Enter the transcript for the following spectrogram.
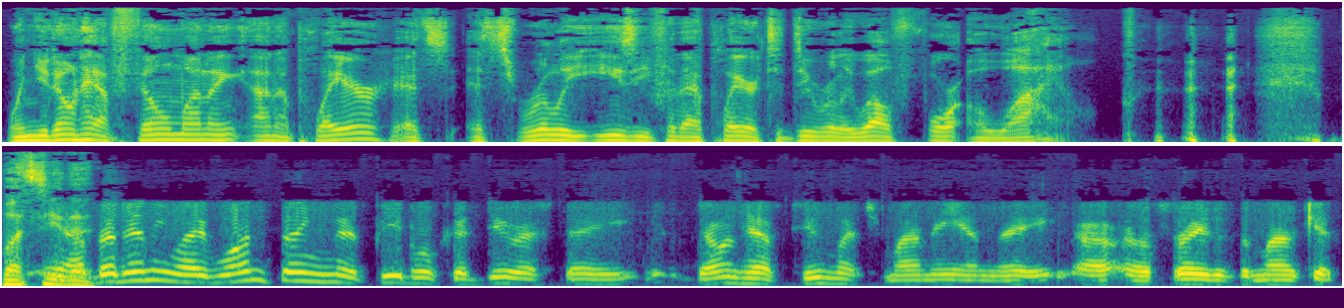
when you don't have film on a, on a player, it's it's really easy for that player to do really well for a while. but see, yeah, the, but anyway, one thing that people could do if they don't have too much money and they are afraid of the market,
